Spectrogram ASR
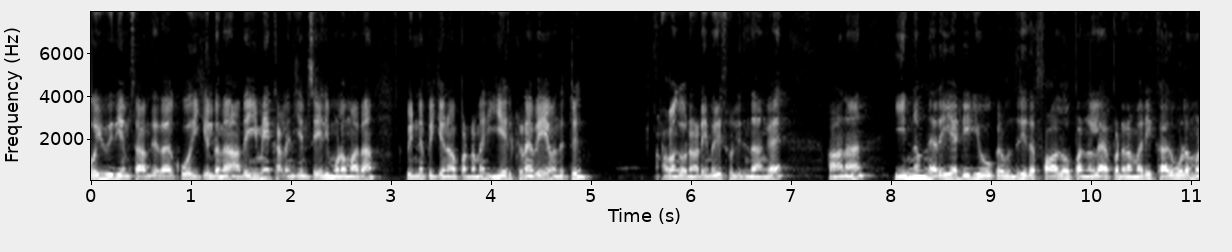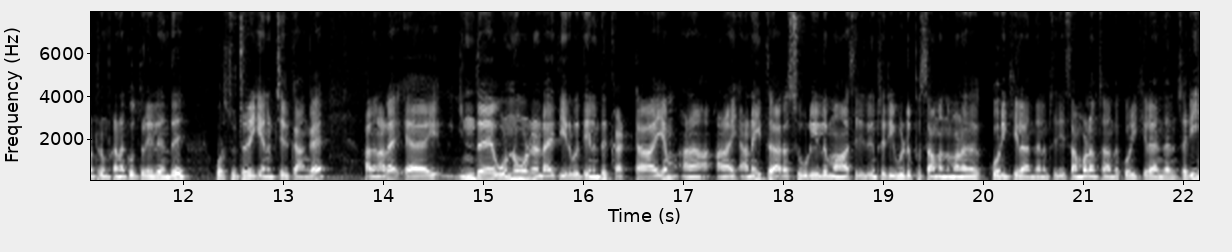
ஓய்வூதியம் சார்ந்த ஏதாவது கோரிக்கைகள் இருந்தால் அதையுமே களஞ்சியம் செயலி மூலமாக தான் விண்ணப்பிக்கணும் அப்படின்ற மாதிரி ஏற்கனவே வந்துட்டு அவங்க ஒரு நடைமுறை சொல்லியிருந்தாங்க. ஆனால் இன்னும் நிறைய டிடிஓக்கள் வந்து இதை ஃபாலோ பண்ணலை அப்படின்ற மாதிரி கருவூலம் மற்றும் கணக்குத்துறையிலேருந்து ஒரு சுற்றறிக்கை அனுப்பிச்சிருக்காங்க. அதனால் இந்த ஒன்று ஒன்று ரெண்டாயிரத்தி இருபத்தி கட்டாயம் அனை- அனைத்து அரசு ஊழியர்களும் ஆசிரியர்களும் சரி விடுப்பு சம்பந்தமான கோரிக்கையாக இருந்தாலும் சரி சம்பளம் சார்ந்த கோரிக்கையாக இருந்தாலும் சரி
